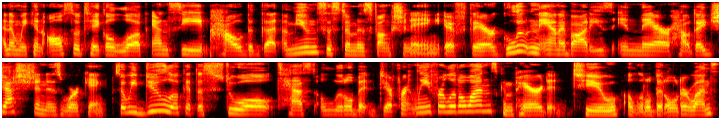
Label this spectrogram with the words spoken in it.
And then we can also take a look and see how the gut immune system is functioning, if there are gluten antibodies in there, how digestion is working. So we do look at the stool test a little bit differently for little ones compared to a little bit older ones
